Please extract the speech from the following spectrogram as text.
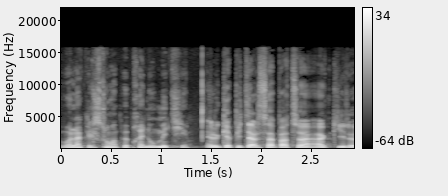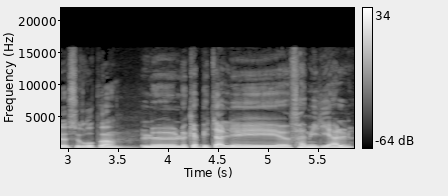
Voilà quels sont à peu près nos métiers. Et le capital, ça appartient à qui ce groupe? Le, le, capital est euh, familial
